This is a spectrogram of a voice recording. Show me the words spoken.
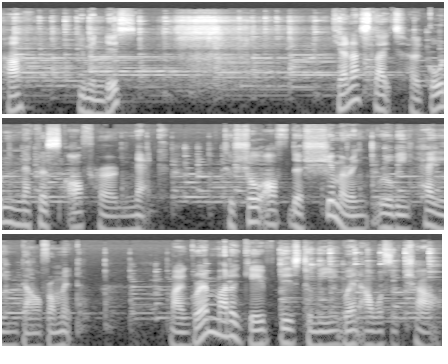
Huh? You mean this? Tiana slides her golden necklace off her neck to show off the shimmering ruby hanging down from it. My grandmother gave this to me when I was a child.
